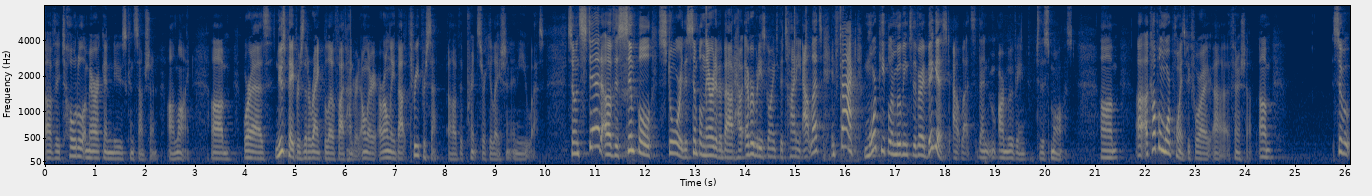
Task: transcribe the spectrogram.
of the total American news consumption online. Um, whereas newspapers that are ranked below 500 only, are only about 3% of the print circulation in the US. So instead of this simple story, this simple narrative about how everybody's going to the tiny outlets, in fact, more people are moving to the very biggest outlets than are moving to the smallest. Um, a couple more points before I uh, finish up. Um, so,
